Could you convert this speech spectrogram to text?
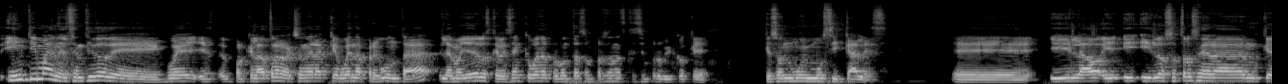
íntima en el sentido de, güey, porque la otra reacción era qué buena pregunta. La mayoría de los que decían qué buena pregunta son personas que siempre ubico que, que son muy musicales. Eh, y, la, y, los otros eran que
